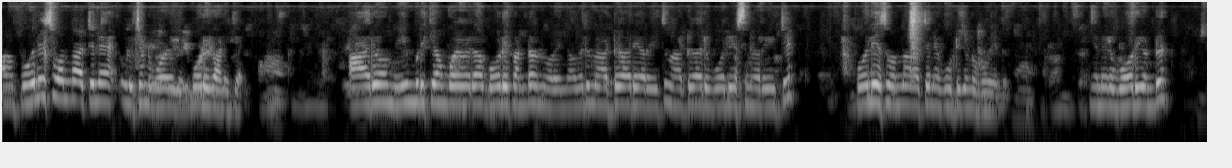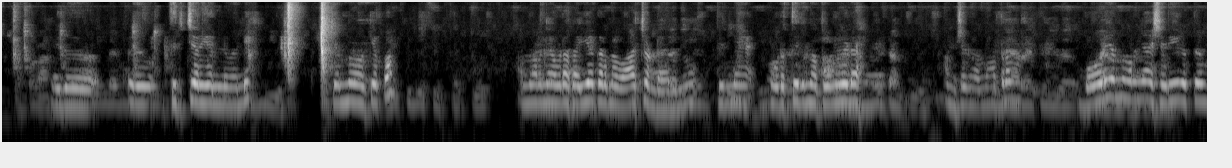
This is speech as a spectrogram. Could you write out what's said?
ആ പോലീസ് വന്ന് അച്ഛനെ വിളിച്ചോണ്ട് പോയത് ബോഡി കാണിക്കാൻ. ആരോ മീൻ പിടിക്കാൻ പോയവരാ ബോഡി കണ്ടെന്ന് പറയുന്നു. അവർ നാട്ടുകാരെ അറിയിച്ച് നാട്ടുകാർ പോലീസിനെ അറിയിച്ച് പോലീസ് വന്ന അച്ഛനെ കൂട്ടിക്കൊണ്ട് പോയത്. ഇങ്ങനെ ഒരു ബോഡി ഉണ്ട്. ഇത് ഒരു തിരിച്ചറിയലിന് വേണ്ടി ചെന്ന് നോക്കിയപ്പം എന്ന് പറഞ്ഞാൽ അവിടെ കയ്യെ കിടന്ന വാച്ച് ഉണ്ടായിരുന്നു. പിന്നെ കൊടുത്തിരുന്ന തുണിയുടെ അംശങ്ങൾ മാത്രം ബോഡി എന്ന് പറഞ്ഞാൽ ശരീരത്തും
